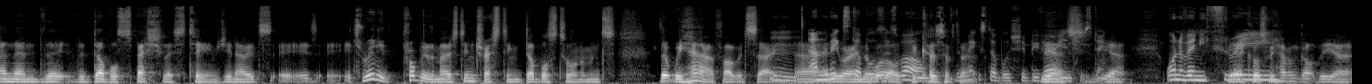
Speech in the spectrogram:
And then the, the double specialist teams, you know, it's it's it's really probably the most interesting doubles tournament that we have, I would say, Mm, uh, and mixed anywhere in the doubles world as well. because of the that. mixed doubles should be very Yes, interesting. Yeah, One of only three. yeah, of course, we haven't got the uh,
